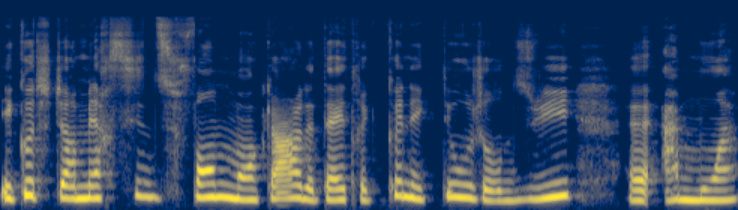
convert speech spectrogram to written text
Écoute, je te remercie du fond de mon cœur de t'être connecté aujourd'hui euh, à moi.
